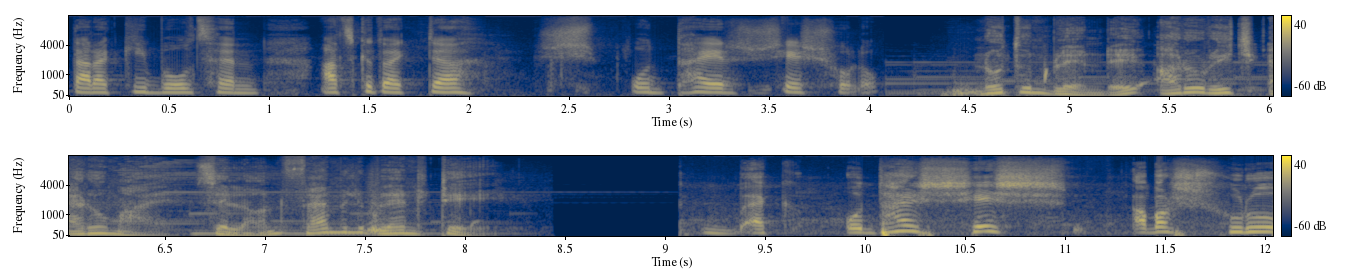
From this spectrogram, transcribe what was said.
তারা কি বলছেন? আজকে তো একটা অধ্যায়ের শেষ হলো। নতুন ব্লেন্ডে আরও রিচ অ্যারোমায় সেলন ফ্যামিলি ব্লেন্ড টে। এক অধ্যায়ের শেষ আবার শুরুও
